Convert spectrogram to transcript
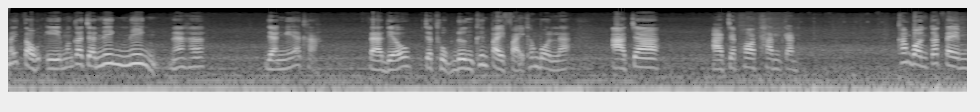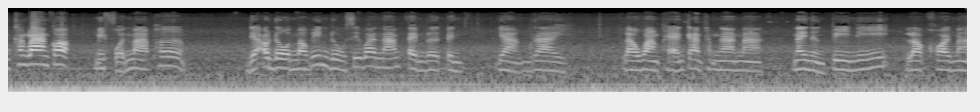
ไม่ตกอีกมันก็จะนิ่งนิ่งนะคะ อย่างเงี้ยค่ะ แต่เดี๋ยวจะถูกดึงขึ้นไปไฟข้างบนล้วอาจจะอาจจะพอทันกัน ข้างบนก็เต็มข้างล่างก็มีฝนมาเพิ่ม เดี๋ยวเอาโดรนมาวิ่งดูซิว่าน้ำเต็มเลยเป็นอย่างไร เราวางแผนการทำงานมาในหนึ่งปีนี้เราคอยมา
